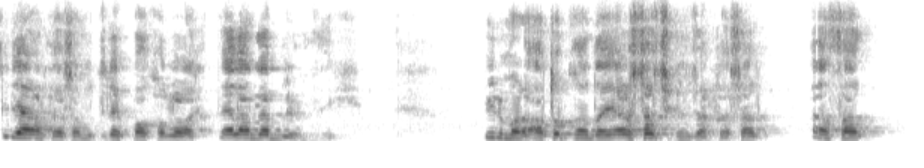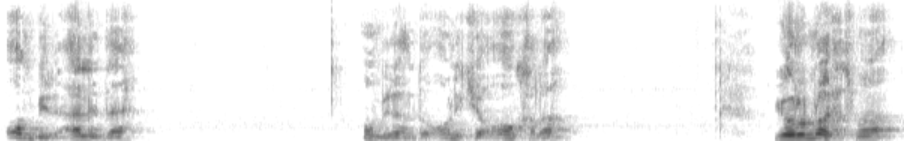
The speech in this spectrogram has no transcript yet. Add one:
Dileyen arkadaşlarımız direkt bank olarak değerlendirebilirdik. 1 numara Atopkan'da yarışa çıkınca arkadaşlar ben saat 11.50'de 11.50'de 12 10 kala yorumlar kısmına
